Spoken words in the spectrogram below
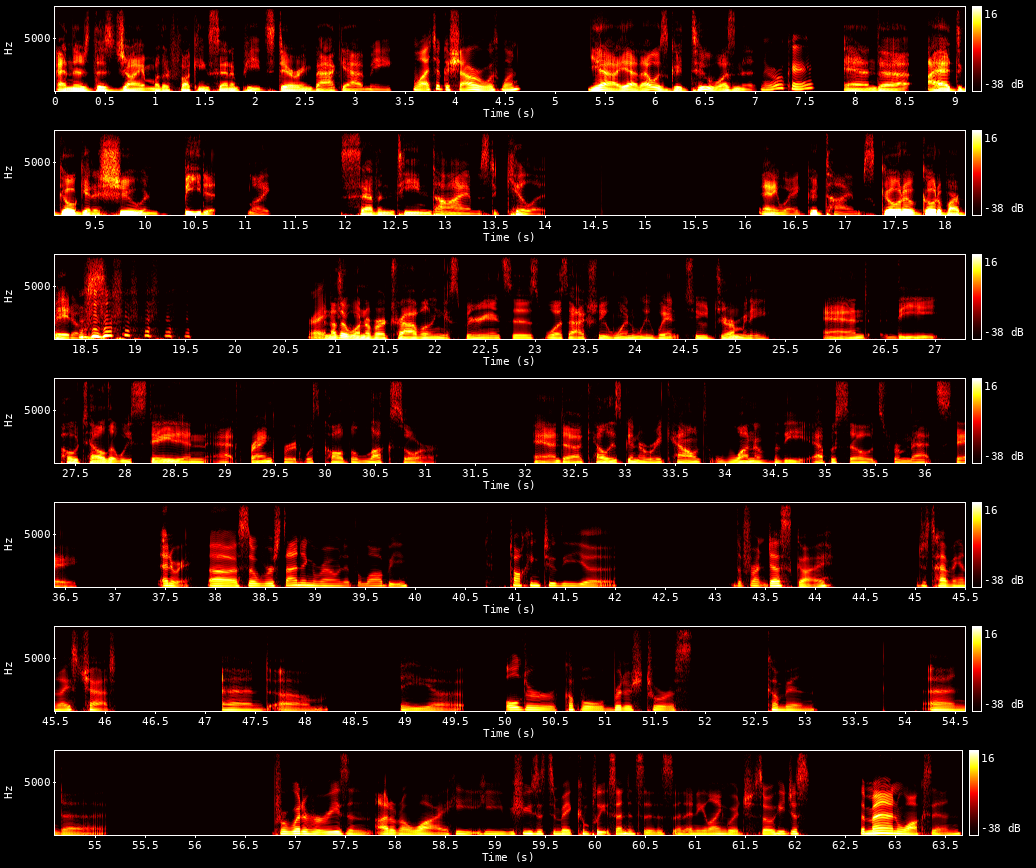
and there's this giant motherfucking centipede staring back at me. Well, I took a shower with one. Yeah, yeah, that was good too, wasn't it? They're okay. And uh, I had to go get a shoe and beat it like 17 times to kill it. Anyway, good times. Go to go to Barbados. right. Another one of our traveling experiences was actually when we went to Germany, and the hotel that we stayed in at Frankfurt was called the Luxor. And uh, Kelly's going to recount one of the episodes from that stay. Anyway, uh, so we're standing around at the lobby, talking to the uh, the front desk guy, just having a nice chat, and um, a uh, older couple British tourists come in, and uh, for whatever reason, I don't know why, he he refuses to make complete sentences in any language. So he just the man walks in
